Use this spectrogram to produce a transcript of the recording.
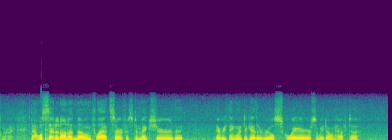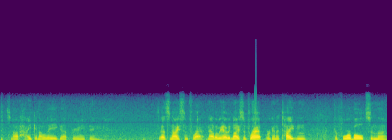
Alright. Now we'll set it on a known flat surface to make sure that everything went together real square so we don't have to, it's not hiking a leg up or anything. So that's nice and flat. Now that we have it nice and flat, we're going to tighten the four bolts in the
